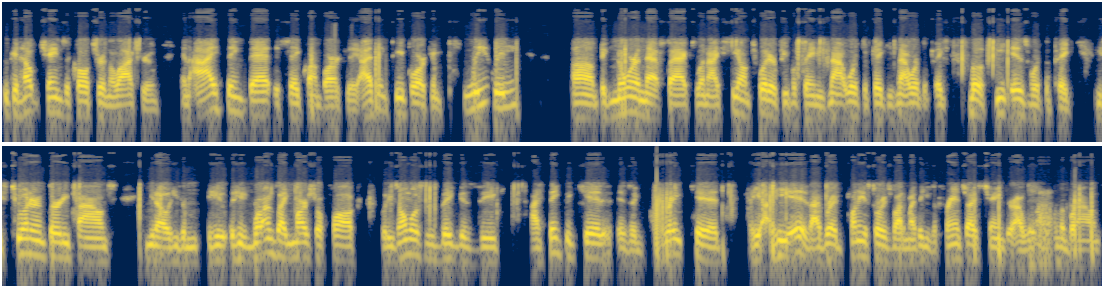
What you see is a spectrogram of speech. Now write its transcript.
who can help change the culture in the locker room. And I think that is Saquon Barkley. I think people are completely um, ignoring that fact when I see on Twitter people saying he's not worth the pick. He's not worth the pick. Look, he is worth the pick. He's 230 pounds. You know, he's a, he, he runs like Marshall Faulk, but he's almost as big as Zeke. I think the kid is a great kid. He, he is. I've read plenty of stories about him. I think he's a franchise changer. I want him on the Browns.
